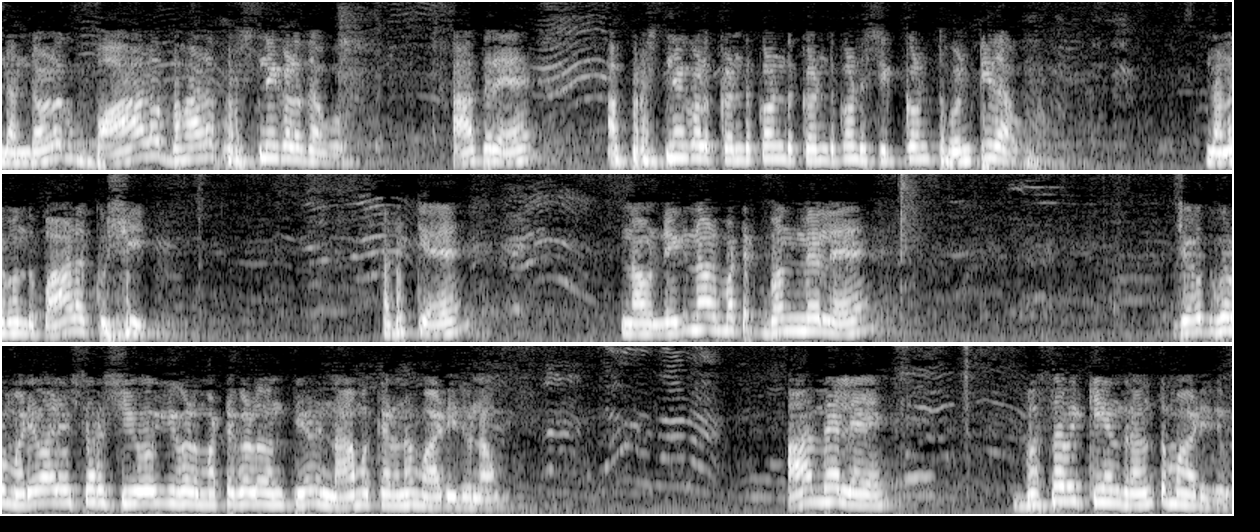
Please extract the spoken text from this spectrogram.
ನನ್ನೊಳಗೆ ಬಹಳ ಬಹಳ ಪ್ರಶ್ನೆಗಳದಾವು. ಆದ್ರೆ ಆ ಪ್ರಶ್ನೆಗಳು ಕಂಡುಕೊಂಡು ಕಂಡುಕೊಂಡು ಸಿಕ್ಕೊಂಡು ಹೊಂಟಿದಾವು. ನನಗೊಂದು ಬಹಳ ಖುಷಿ. ಅದಕ್ಕೆ ನಾವು ನೆಗನಾಳ್ ಮಠಕ್ಕೆ ಬಂದ ಮೇಲೆ ಜಗದ್ಗುರು ಮಡಿವಾಳೇಶ್ವರ ಶಿವಯೋಗಿಗಳ ಮಠಗಳು ಅಂತೇಳಿ ನಾಮಕರಣ ಮಾಡಿದ್ವಿ ನಾವು. ಆಮೇಲೆ ಬಸವ ಕೇಂದ್ರ ಅಂತ ಮಾಡಿದ್ವಿ.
